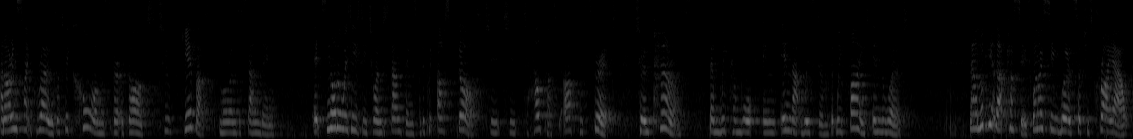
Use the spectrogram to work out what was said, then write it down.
And our insight grows as we call on the Spirit of God to give us more understanding it's not always easy to understand things, but if we ask God to, to, to help us, if we ask His Spirit to empower us, then we can walk in, in that wisdom that we find in the Word. Now, looking at that passage, when I see words such as cry out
